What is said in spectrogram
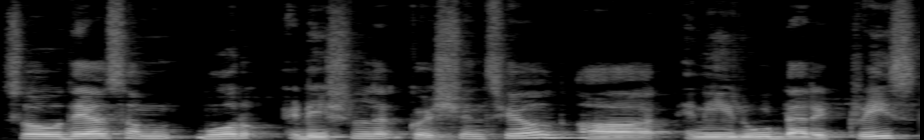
So there are some more additional questions here. Uh, any root directories?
